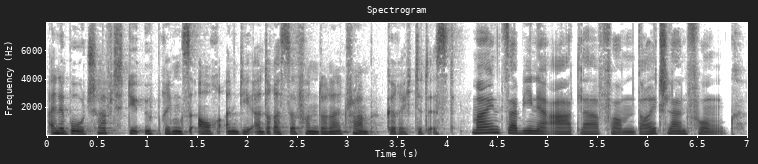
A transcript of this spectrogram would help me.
Eine Botschaft, die übrigens auch an die Adresse von Donald Trump gerichtet ist. Meint Sabine Adler vom Deutschlandfunk.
